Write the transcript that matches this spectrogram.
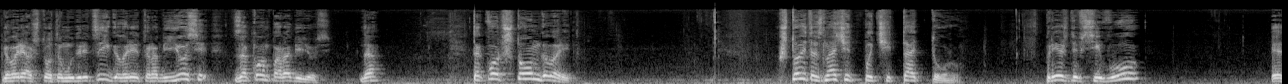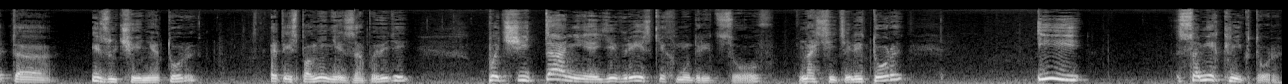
говорят что-то мудрецы, и говорит Раби Йоси, закон по Раби Йоси. Да? Так вот, что он говорит? Что это значит почитать Тору? Прежде всего, это изучение Торы, это исполнение заповедей, почитание еврейских мудрецов, носителей Торы и самих книг Торы.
